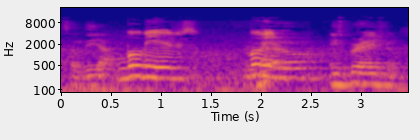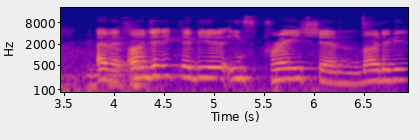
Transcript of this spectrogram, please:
Sandía. Bu bir bu bir inspiration. Evet, öncelikle bir inspiration, böyle bir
